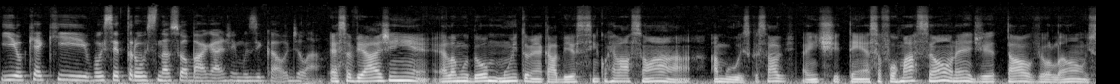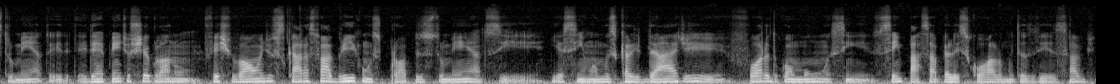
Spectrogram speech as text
e o que é que você trouxe na sua bagagem musical de lá? Essa viagem, ela mudou muito a minha cabeça, assim, com relação à, à música, sabe? A gente tem essa formação, né, de tal, violão, instrumento, e, e de repente eu chego lá num festival onde os caras fabricam os próprios instrumentos e, e assim, uma musicalidade fora do comum, assim, sem passar pela escola muitas vezes, sabe?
